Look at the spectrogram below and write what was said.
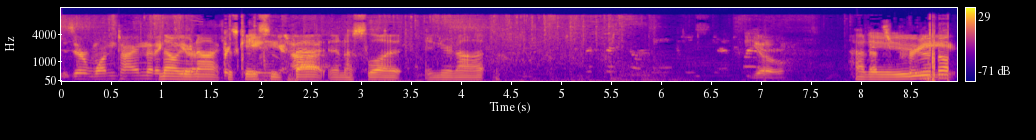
is there one time that I No, you're not, because Casey's uh, fat and a slut, and you're not. yo, How do that's you? pretty,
